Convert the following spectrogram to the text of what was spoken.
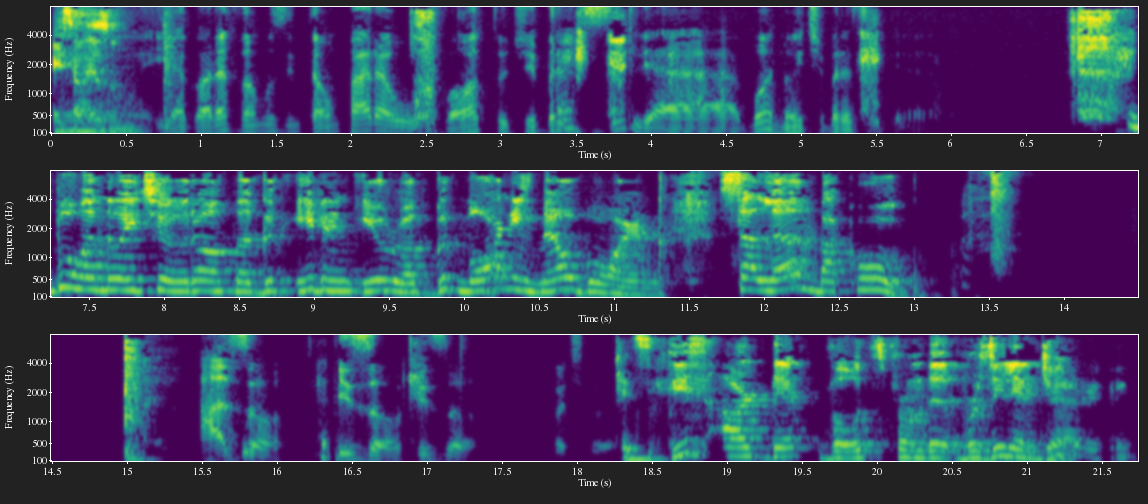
Esse é o resumo. E agora vamos então para o voto de Brasília. Boa noite, Brasília. Boa noite, Europa. Good evening, Europe. Good morning, Melbourne. Salam, Baku. Arrasou. Pisou, pisou. Continua. These are the votes from the Brazilian jury.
